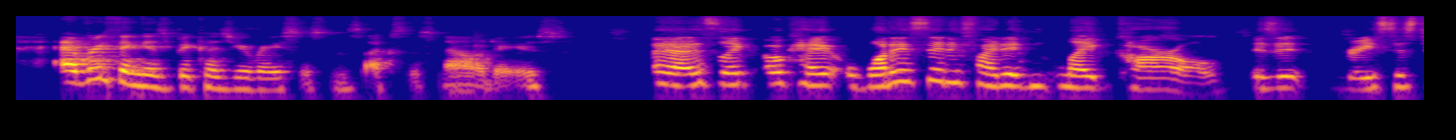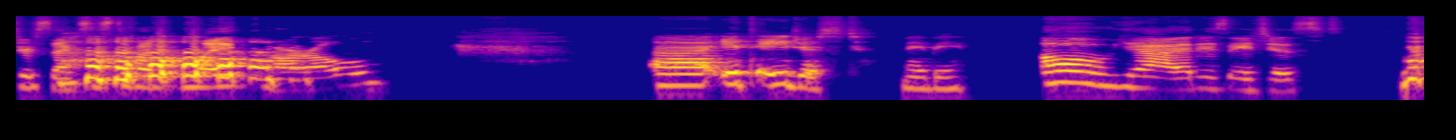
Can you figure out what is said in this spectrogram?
everything is because you're racist and sexist nowadays uh, it's like, okay, what is it if I didn't like Carl? Is it racist or sexist if I didn't like Carl? uh it's ageist maybe Oh, yeah, it is ageist.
